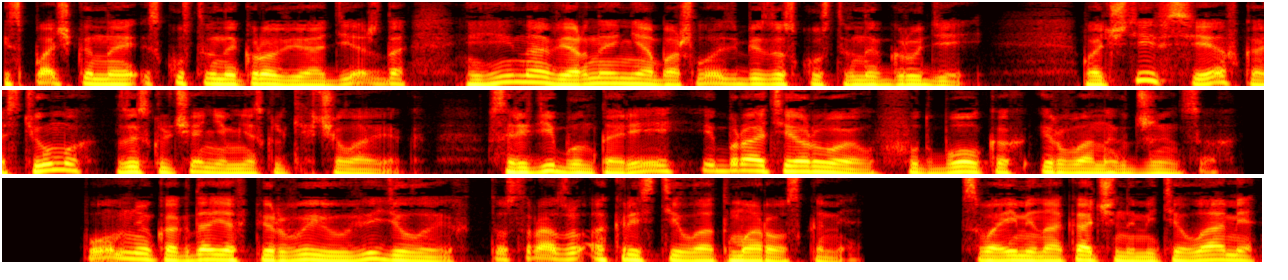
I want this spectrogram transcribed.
испачканная искусственной кровью одежда, и, наверное, не обошлось без искусственных грудей. Почти все в костюмах, за исключением нескольких человек. Среди бунтарей и братья Ройл в футболках и рваных джинсах. Помню, когда я впервые увидел их, то сразу окрестила отморозками. Своими накачанными телами,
